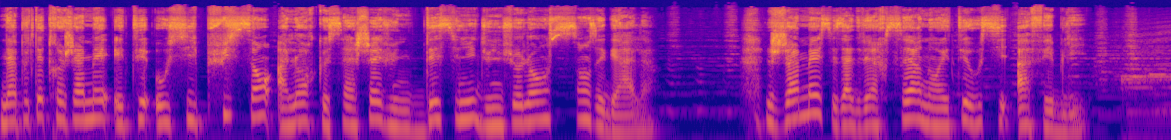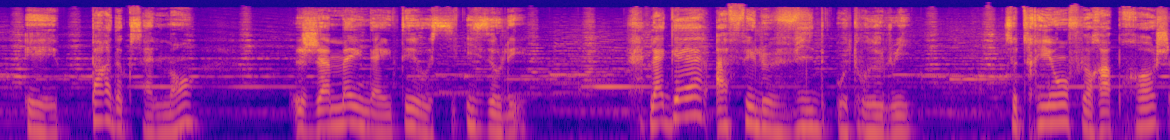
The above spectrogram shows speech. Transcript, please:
n'a peut-être jamais été aussi puissant alors que s'achève une décennie d'une violence sans égale. Jamais ses adversaires n'ont été aussi affaiblis. Et paradoxalement, jamais il n'a été aussi isolé. La guerre a fait le vide autour de lui. Ce triomphe le rapproche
